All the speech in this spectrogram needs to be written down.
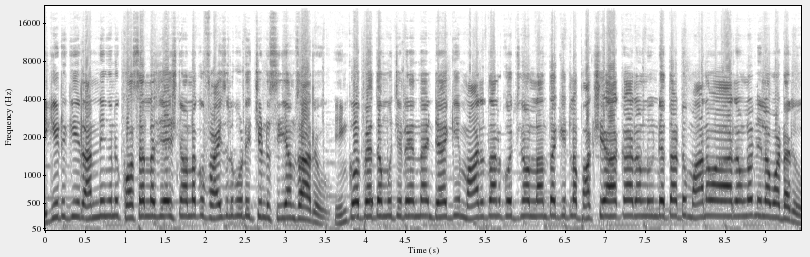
ఎగిటికి రన్నింగ్ను కొసల్ల చేసిన వాళ్ళకు ప్రైజులు కూడా ఇచ్చిండు సీఎం సారు. ఇంకో పెద్ద ముచ్చట ఏంటంటే ఈ మారతానికి వచ్చిన వాళ్ళంతా ఇట్లా పక్షి ఆకారంలో ఉండేటట్టు మానవ ఆహారంలో నిలబడ్డారు.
